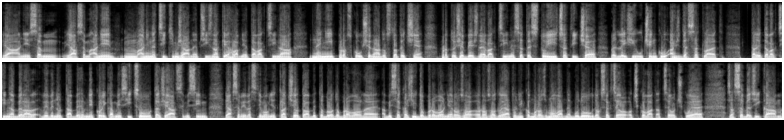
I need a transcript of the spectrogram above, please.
já ani jsem, já jsem ani, um, ani necítím žádné příznaky, hlavně ta vakcína není proskoušená dostatečně, protože běžné vakcíny se testují, co týče vedlejších účinků, až 10 let. Tady ta vakcína byla vyvinuta během několika měsíců, takže já si myslím, já jsem ji ve sněmovně tlačil to, aby to bylo dobrovolné, aby se každý dobrovolně rozhodl. Já to nikomu rozmlouvat nebudu, kdo se chce očkovat, ať se očkuje. Za sebe říkám,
